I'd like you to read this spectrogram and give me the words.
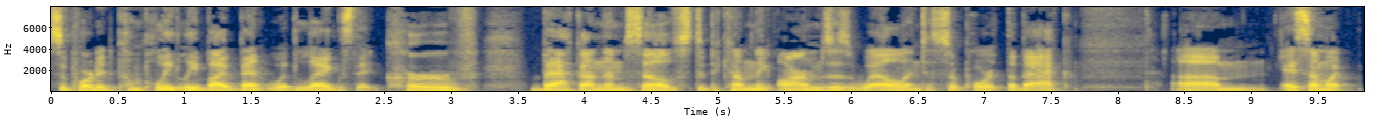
supported completely by bentwood legs that curve back on themselves to become the arms as well and to support the back. Um, a somewhat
